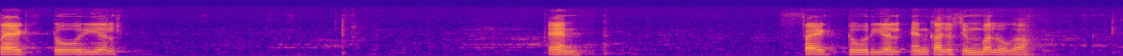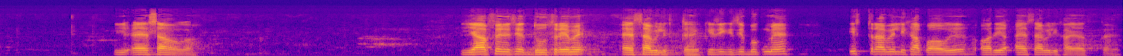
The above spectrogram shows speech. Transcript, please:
factorial n factorial n का जो सिंबल होगा, ये ऐसा होगा। या फिर इसे दूसरे में ऐसा भी लिखते हैं। किसी किसी बुक में इस तरह भी लिखा पाओगे और या ऐसा भी लिखा जाता है।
